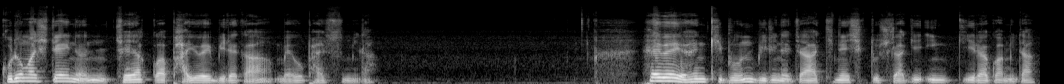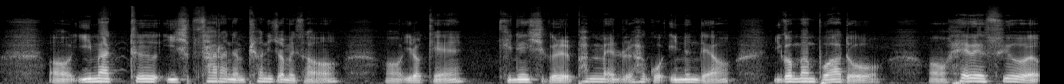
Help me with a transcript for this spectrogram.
고령화 시대에는 제약과 바이오의 미래가 매우 밝습니다. 해외여행 기분 미리 내자 기내식 도시락이 인기라고 합니다. 어, 이마트 24라는 편의점에서 어, 이렇게 기내식을 판매를 하고 있는데요. 이것만 보아도 어, 해외 수요,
